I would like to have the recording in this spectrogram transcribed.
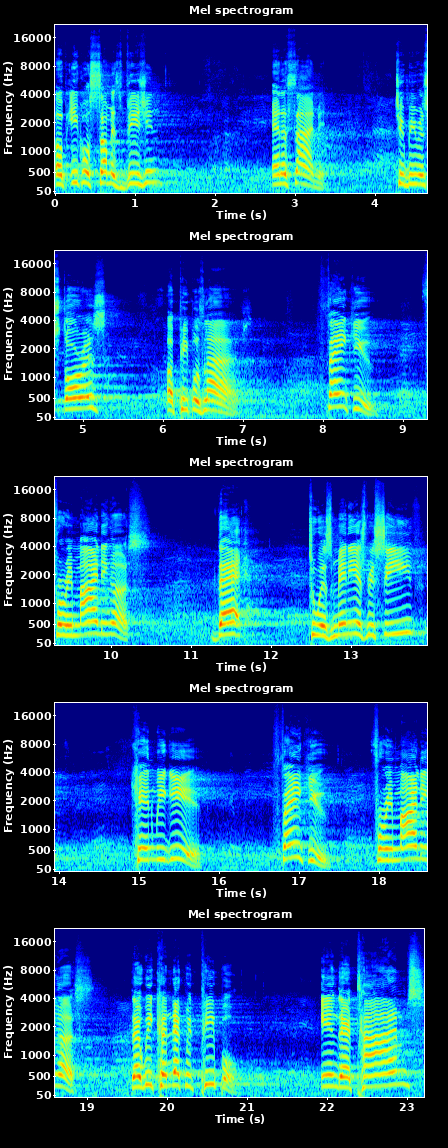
of Eagle Summit's vision and assignment to be restorers of people's lives. Thank you for reminding us that to as many as receive, can we give. Thank you for reminding us that we connect with people in their times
